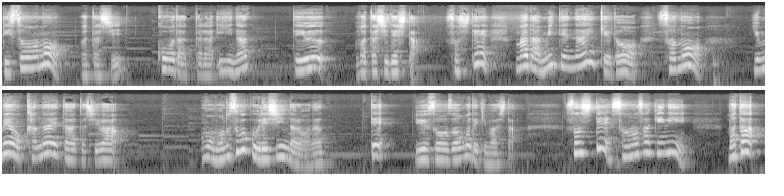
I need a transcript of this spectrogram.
理想の私こうだったらいいなっていう私でした。そしてまだ見てないけどその夢を叶えた私はもうものすごく嬉しいんだろうなっていう想像もできました。そしてその先にまた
